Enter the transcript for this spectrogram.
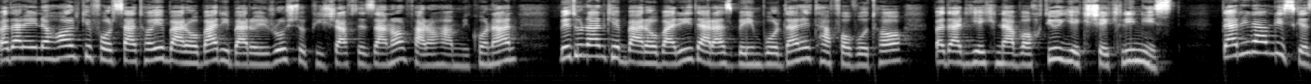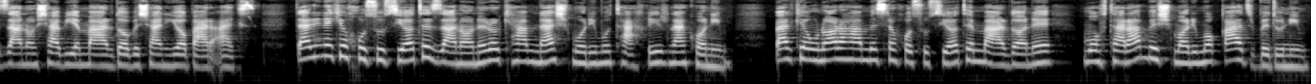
و در این حال که فرصت های برابری برای رشد و پیشرفت زنان فراهم می‌کنن بدونن که برابری در از بین بردن تفاوتها و در یک نواختی و یک شکلی نیست. در این هم نیست که زنها شبیه مردا بشن یا برعکس. در اینه که خصوصیات زنانه رو کم نشمریم و تحقیر نکنیم بلکه اونا رو هم مثل خصوصیات مردانه محترم بشماریم و قدر بدونیم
